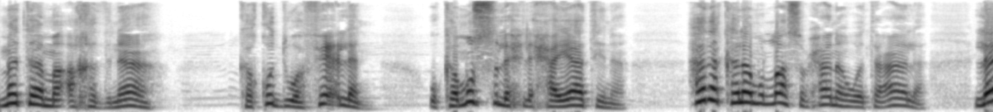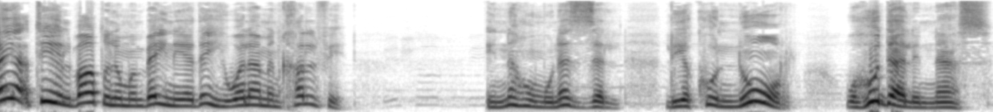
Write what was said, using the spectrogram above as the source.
متى ما أخذناه كقدوة فعلا وكمصلح لحياتنا هذا كلام الله سبحانه وتعالى. لا يأتيه الباطل من بين يديه ولا من خلفه. إنه منزل ليكون نور وهدى للناس.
